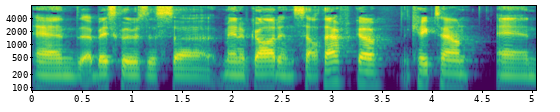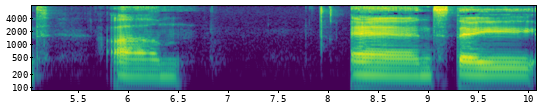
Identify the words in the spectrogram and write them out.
and uh, basically there was this uh, man of God in South Africa, in Cape Town, and um, and they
